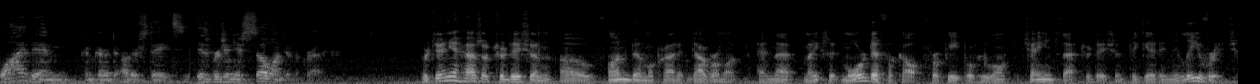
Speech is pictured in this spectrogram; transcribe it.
Why then, compared to other states, is Virginia so undemocratic? Virginia has a tradition of undemocratic government, and that makes it more difficult for people who want to change that tradition to get any leverage.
